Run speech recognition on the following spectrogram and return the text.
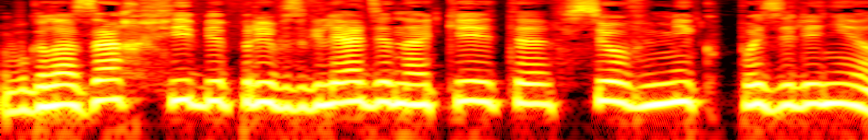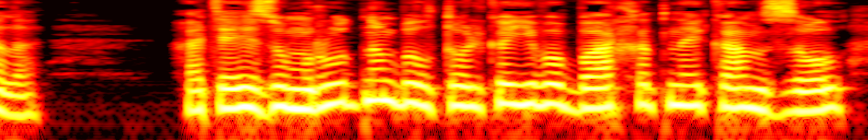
В глазах Фиби при взгляде на Кейта все вмиг позеленело, хотя изумрудным был только его бархатный камзол —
